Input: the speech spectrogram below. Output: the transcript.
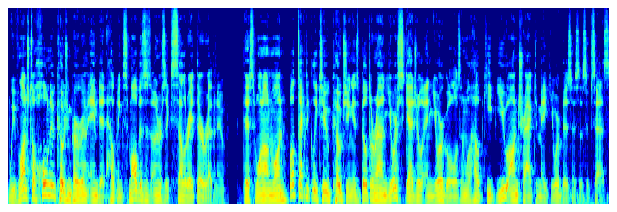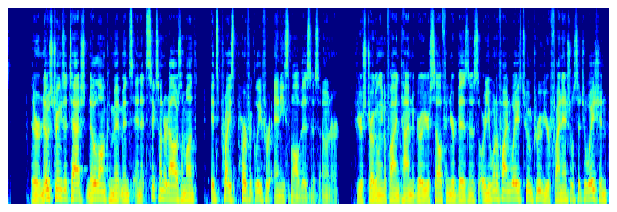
We've launched a whole new coaching program aimed at helping small business owners accelerate their revenue. This one on one, well, technically two, coaching is built around your schedule and your goals and will help keep you on track to make your business a success. There are no strings attached, no long commitments, and at $600 a month, it's priced perfectly for any small business owner. If you're struggling to find time to grow yourself and your business, or you want to find ways to improve your financial situation,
